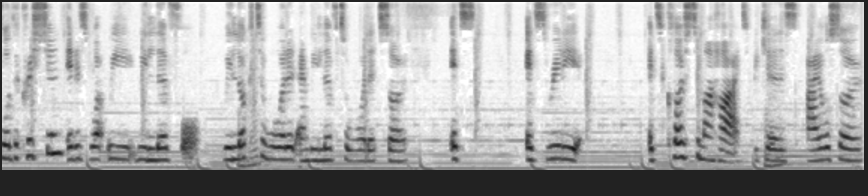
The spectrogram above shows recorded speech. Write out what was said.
for the Christian, it is what we we live for. We look mm-hmm. toward it and we live toward it. So it's it's really it's close to my heart mm-hmm. because I also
